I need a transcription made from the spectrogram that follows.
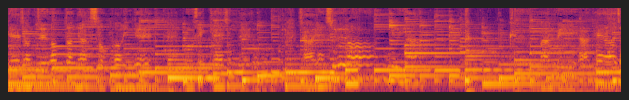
게 예전 그 뜨겁던 약속 버린 게 자연스러운 일이야 그만 미안해하자.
